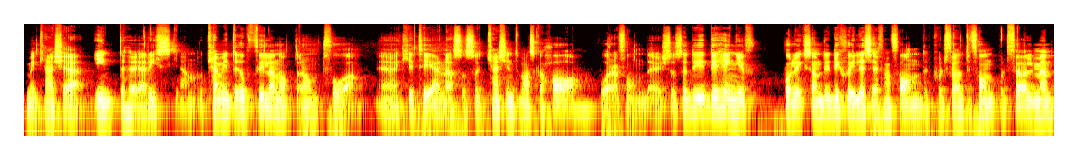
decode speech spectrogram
men kanske inte höja risken. Och kan vi inte uppfylla något av de två eh, kriterierna så, så kanske inte man ska ha våra fonder. Så, så det, det hänger på liksom, det, det skiljer sig från fondportfölj till fondportfölj. Men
